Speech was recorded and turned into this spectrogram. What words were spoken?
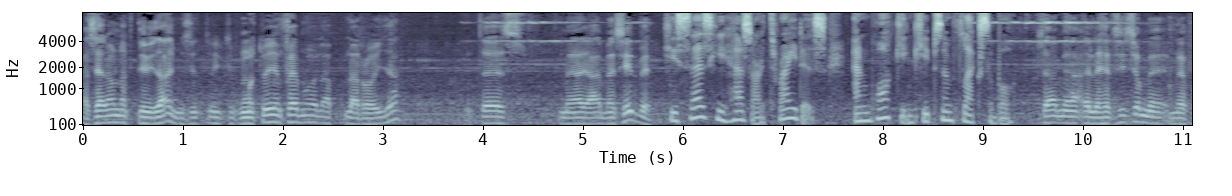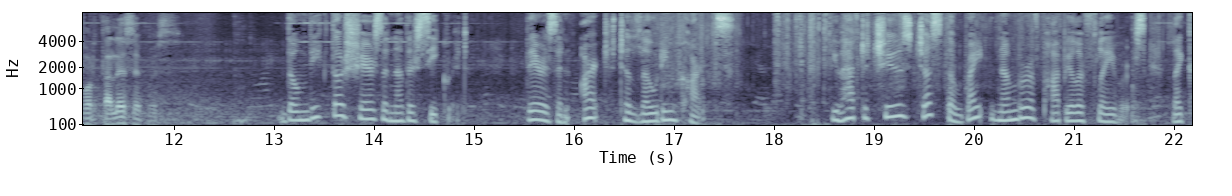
Hacer una actividad, me siento, como estoy enfermo de la, la rodilla, entonces me, me sirve. He says he has arthritis and walking keeps him flexible. O sea, me, el ejercicio me, me fortalece, pues. Don Victor shares another secret. There is an art to loading carts. You have to choose just the right number of popular flavors, like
